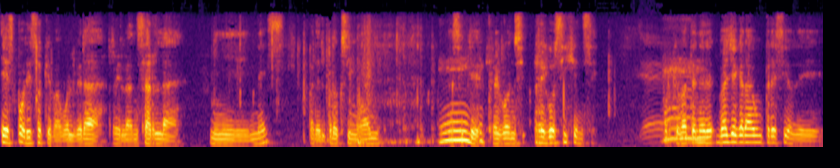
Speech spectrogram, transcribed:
Es por eso que va a volver a relanzar la mini NES para el próximo año. Así Eh, que regoci- regocíjense, Yeah. porque va a tener, va a llegar a un precio de,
